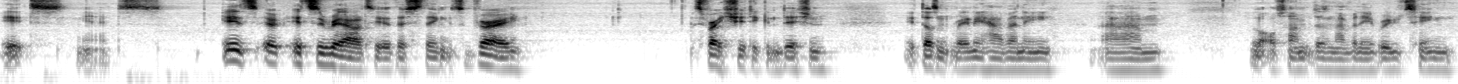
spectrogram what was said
it's yeah it's it's it's a reality of this thing it's very it's very shitty condition. It doesn't really have any. Um, a lot of time, it doesn't have any routine.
